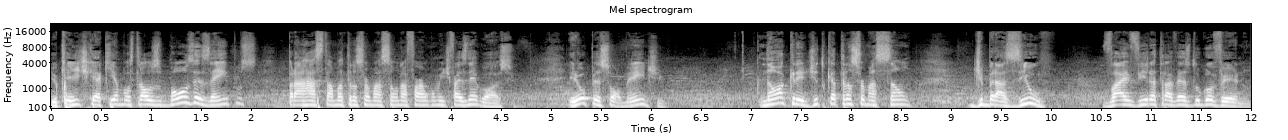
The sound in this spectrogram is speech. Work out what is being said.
E o que a gente quer aqui é mostrar os bons exemplos para arrastar uma transformação na forma como a gente faz negócio. Eu, pessoalmente, não acredito que a transformação de Brasil vai vir através do governo.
